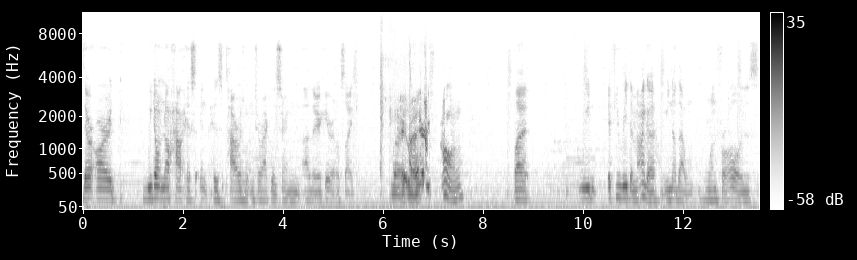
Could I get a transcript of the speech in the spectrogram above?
there are we don't know how his his powers will interact with certain other heroes like Right, right. very strong but we if you read the manga we know that one for all is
